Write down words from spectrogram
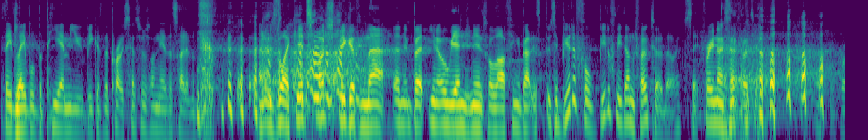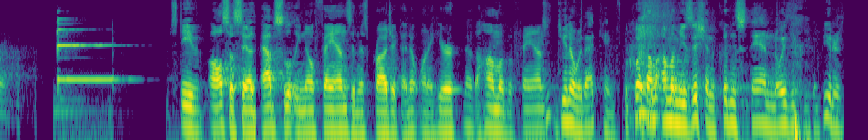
they labeled the PMU because the processor was on the other side of the board. and it was like, it's much bigger than that. And, but, you know, all the engineers were laughing about this. It was a beautiful, beautifully done photo, though, I'd say. Very nice photo. Steve also said, absolutely no fans in this project. I don't want to hear the hum of a fan. Do you know where that came from? Because I'm, I'm a musician, couldn't stand noisy computers.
